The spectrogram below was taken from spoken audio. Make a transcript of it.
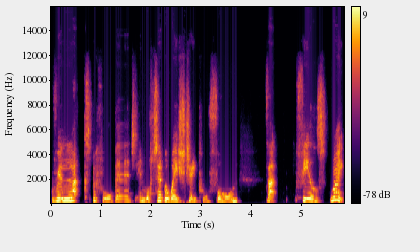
relax before bed in whatever way, shape, or form that feels right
